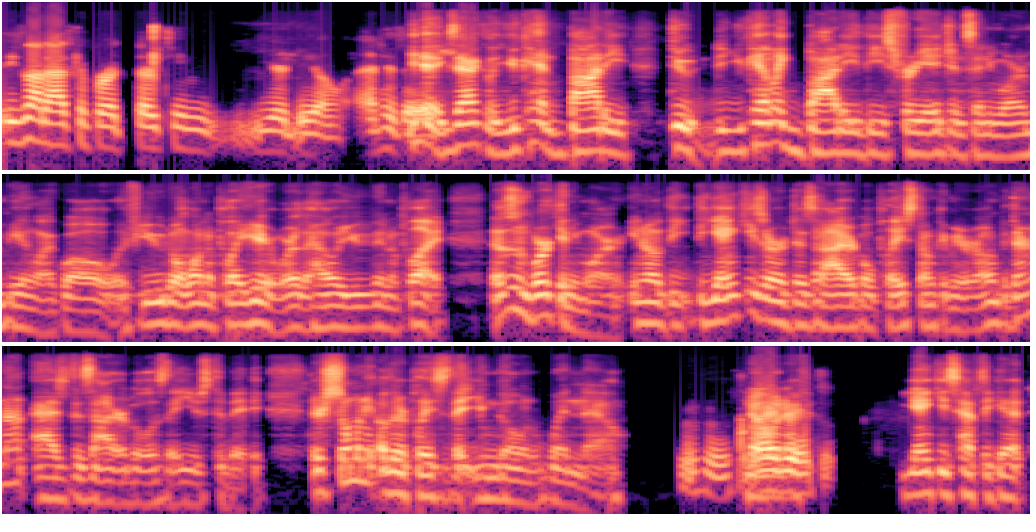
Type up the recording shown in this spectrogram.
he's not asking for a 13 year deal at his age. Yeah, exactly. You can't body, dude. You can't like body these free agents anymore and being like, well, if you don't want to play here, where the hell are you going to play? That doesn't work anymore. You know, the, the Yankees are a desirable place. Don't get me wrong, but they're not as desirable as they used to be. There's so many other places that you can go and win now. Mm-hmm. No, and if, Yankees have to get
